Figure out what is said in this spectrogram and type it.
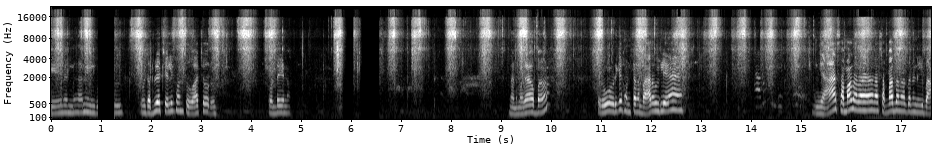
ಏನನ್ನ ನಿನ್ಗೆ ಡಬ್ಲ್ಯೂ ಎಚ್ ಎಲ್ಲಿಗೆ ಬಂತು ವಾಚೋರು ಕೊಂಡೆಯೇನು ನನ್ನ ಮಗ ಒಬ್ಬ ರೋಡ್ಗೆ ಹೊಂಟಾನ ಬಾರ ಇಲ್ಲೇ ಯಾ ಸಮಾಧಾನ ಸಮಾಧಾನ ಅದನ್ನ ನೀ ಬಾ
